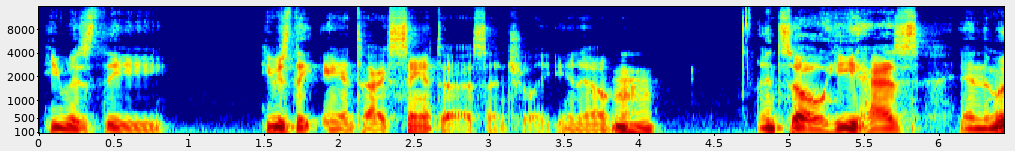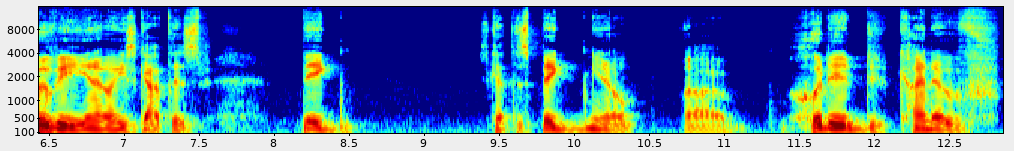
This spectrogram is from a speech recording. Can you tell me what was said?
he was the he was the anti Santa essentially, you know, Mm-hmm. and so he has in the movie, you know, he's got this big, he's got this big, you know, uh, hooded kind of,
